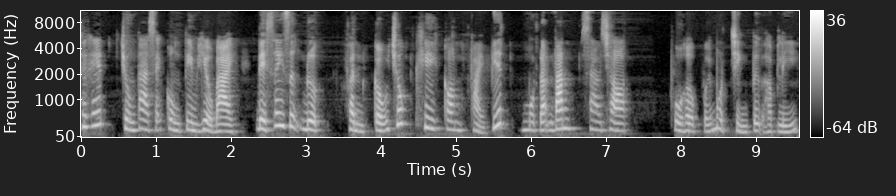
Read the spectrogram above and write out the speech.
Trước hết, chúng ta sẽ cùng tìm hiểu bài để xây dựng được phần cấu trúc khi con phải viết một đoạn văn sao cho phù hợp với một trình tự hợp lý.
